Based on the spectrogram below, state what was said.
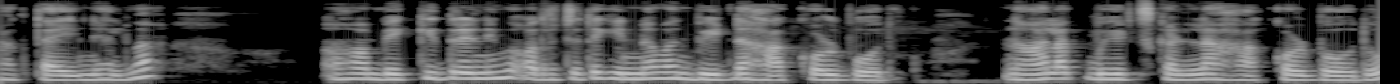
ಹಾಕ್ತಾ ಇದ್ದೀನಿ ಅಲ್ವಾ? ಬೇಕಿದ್ದರೆ ನೀವು ಅದ್ರ ಜೊತೆಗೆ ಇನ್ನೂ ಒಂದು ಬೀಡನ್ನ ಹಾಕ್ಕೊಳ್ಬೋದು ನಾಲ್ಕು ಬೀಡ್ಸ್ಗಳನ್ನ ಹಾಕ್ಕೊಳ್ಬೋದು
